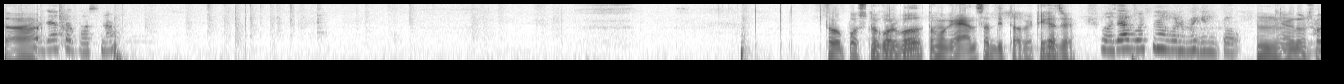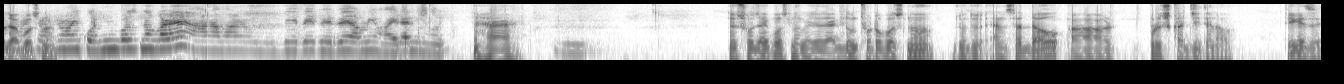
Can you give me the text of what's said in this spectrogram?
তা প্রশ্ন। তো প্রশ্ন করব তোমাকে অ্যান্সার দিতে হবে ঠিক আছে? সোজা প্রশ্ন করবে কিন্তু। হুম একদম সোজা প্রশ্ন। সময় কঠিন প্রশ্ন করে আর আমার ভেবে ভেবে আমি হয়রানি হই। হ্যাঁ। সোজাই প্রশ্ন একদম ছোট প্রশ্ন। যদি অ্যান্সার দাও আর পুরস্কার জিতে নাও। ঠিক আছে?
